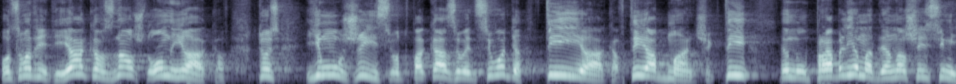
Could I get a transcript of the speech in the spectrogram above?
Вот смотрите, Иаков знал, что он Иаков. То есть ему жизнь вот показывает сегодня, ты Иаков, ты обманщик, ты ну, проблема для нашей семьи.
